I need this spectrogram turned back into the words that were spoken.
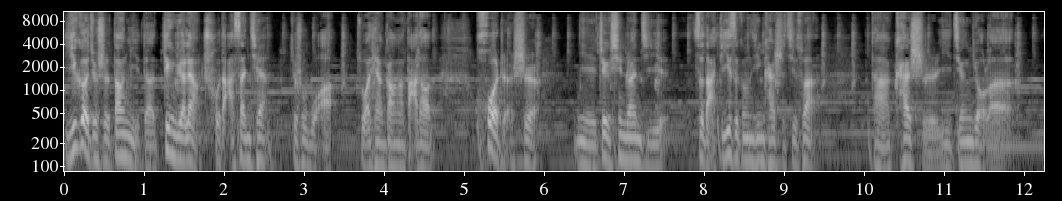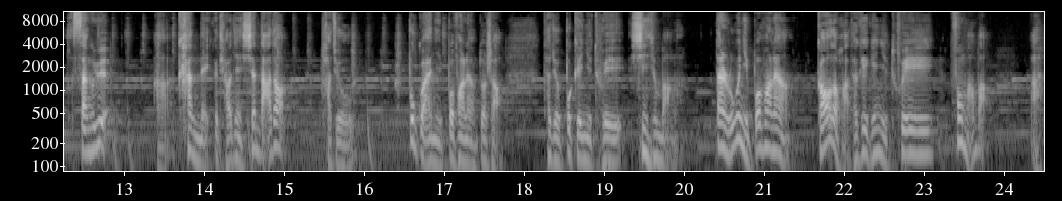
一个就是当你的订阅量触达三千，就是我昨天刚刚达到的。或者是你这个新专辑自打第一次更新开始计算，它开始已经有了三个月啊，看哪个条件先达到，它就不管你播放量多少，它就不给你推新星榜了。但如果你播放量高的话，它可以给你推锋芒榜啊。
